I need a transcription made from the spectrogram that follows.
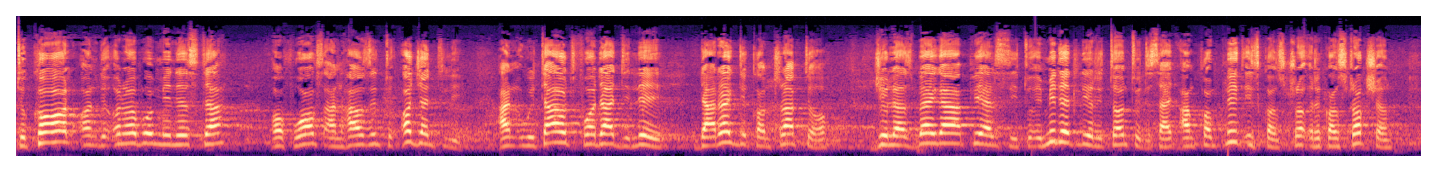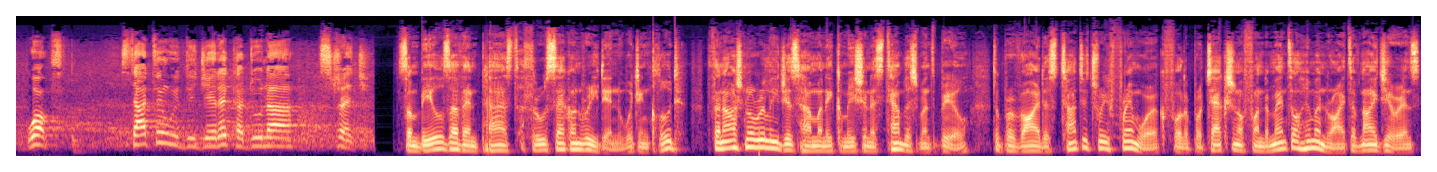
to call on the Honorable Minister of Works and Housing to urgently and without further delay direct the contractor Julius Berger PLC to immediately return to the site and complete its reconstruction works, starting with the Jere Kaduna stretch. Some bills are then passed through second reading, which include the National Religious Harmony Commission Establishment Bill to provide a statutory framework for the protection of fundamental human rights of Nigerians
